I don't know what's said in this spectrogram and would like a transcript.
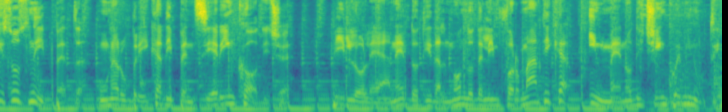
Benvenuti su Snippet, una rubrica di pensieri in codice. Pillole e aneddoti dal mondo dell'informatica in meno di 5 minuti.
